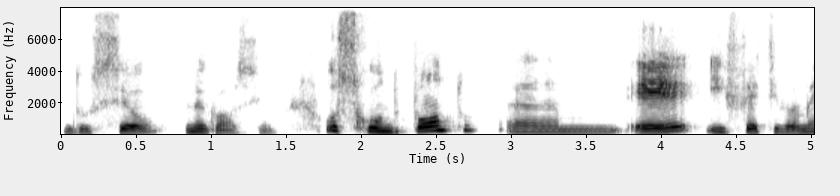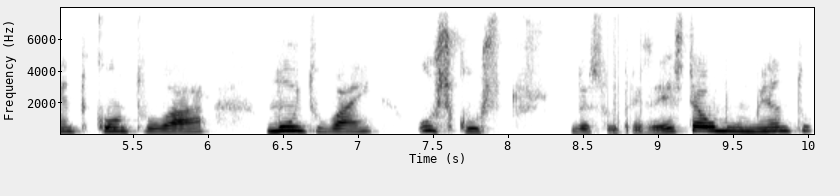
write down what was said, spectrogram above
do seu negócio. O segundo ponto um, é efetivamente controlar muito bem os custos da sua empresa. Este é o momento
